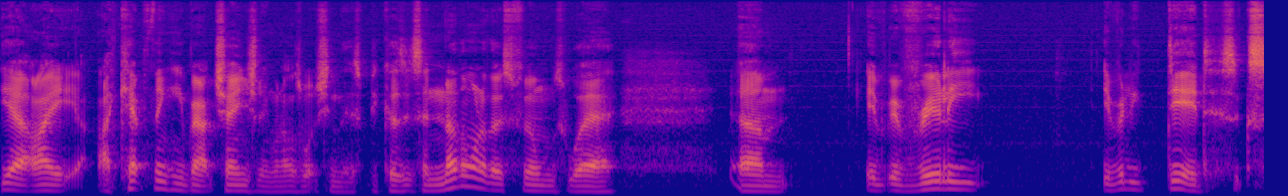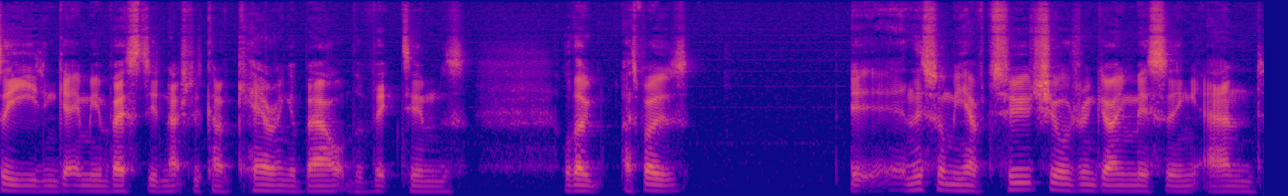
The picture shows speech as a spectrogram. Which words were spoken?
yeah, I I kept thinking about Changeling when I was watching this because it's another one of those films where um, it, it really it really did succeed in getting me invested and actually kind of caring about the victims. Although I suppose in this film you have two children going missing, and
